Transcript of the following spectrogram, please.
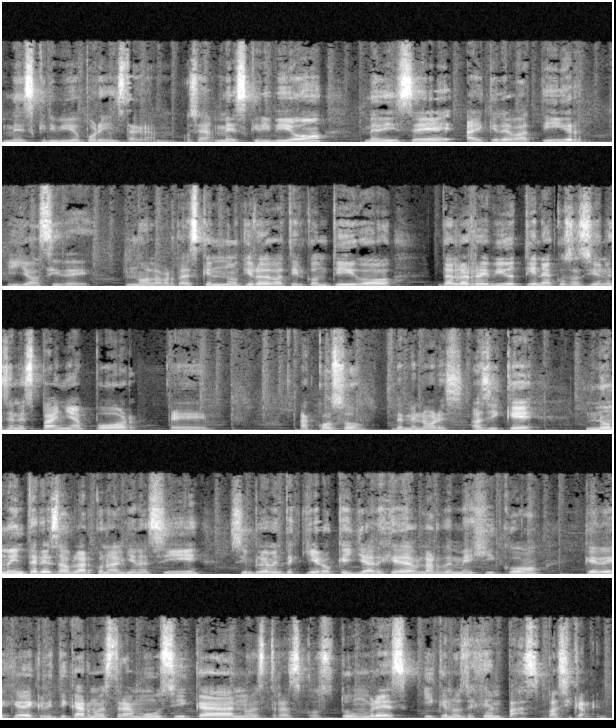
me escribió por Instagram. O sea, me escribió, me dice, hay que debatir. Y yo así de, no, la verdad es que no quiero debatir contigo. Dallas Review tiene acusaciones en España por eh, acoso de menores. Así que no me interesa hablar con alguien así. Simplemente quiero que ya deje de hablar de México. Que deje de criticar nuestra música, nuestras costumbres y que nos deje en paz, básicamente.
